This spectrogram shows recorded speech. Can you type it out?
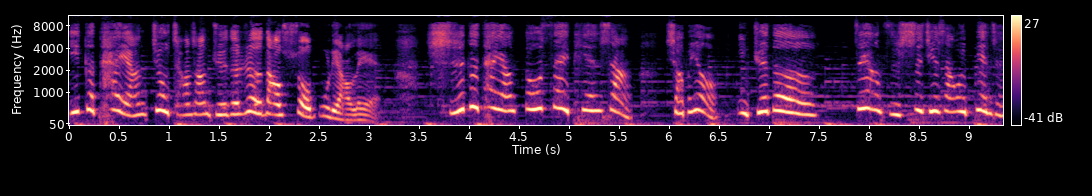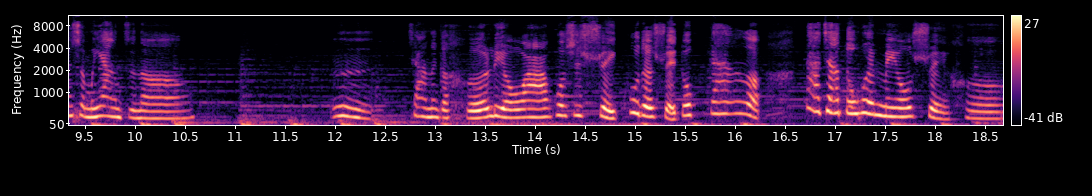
一个太阳就常常觉得热到受不了嘞，十个太阳都在天上，小朋友，你觉得这样子世界上会变成什么样子呢？嗯，像那个河流啊，或是水库的水都干了，大家都会没有水喝，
